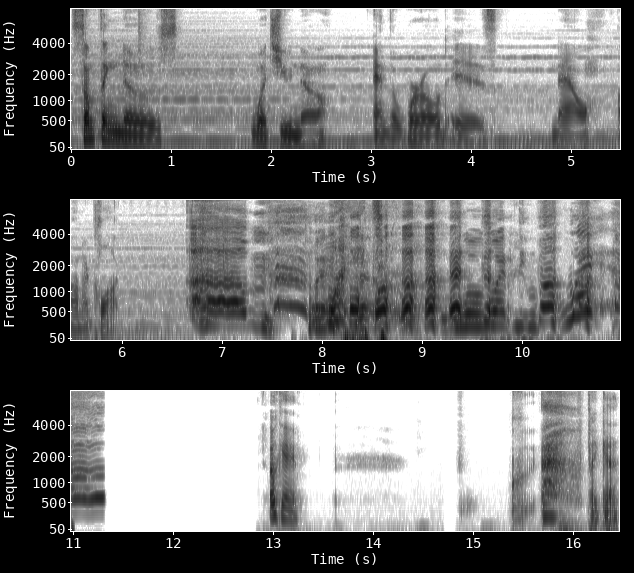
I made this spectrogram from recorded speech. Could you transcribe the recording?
Something knows what you know, and the world is now on a clock. Um. What? Well, what? What? Okay. Oh my god.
